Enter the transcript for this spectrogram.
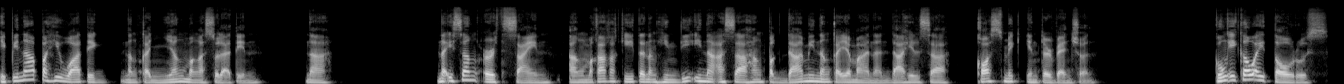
ipinapahiwatig ng kanyang mga sulatin na na isang earth sign ang makakakita ng hindi inaasahang pagdami ng kayamanan dahil sa cosmic intervention. Kung ikaw ay Taurus,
